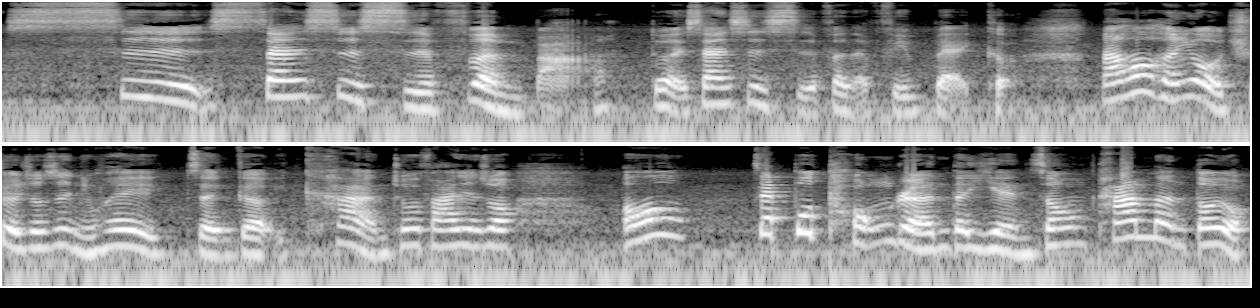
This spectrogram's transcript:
四三四十份吧，对，三四十份的 feedback。然后很有趣的就是，你会整个一看就会发现说，哦，在不同人的眼中，他们都有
